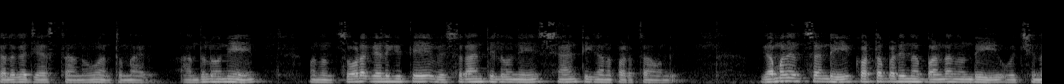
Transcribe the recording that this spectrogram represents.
కలుగజేస్తాను అంటున్నాడు. అందులోనే మనం చూడగలిగితే విశ్రాంతిలోనే శాంతి కనపడతా ఉంది. గమనించండి కొట్టబడిన బండ నుండి వచ్చిన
